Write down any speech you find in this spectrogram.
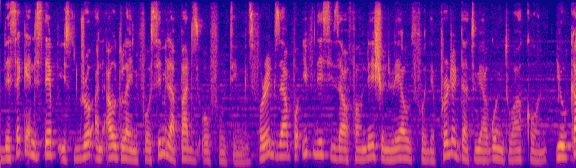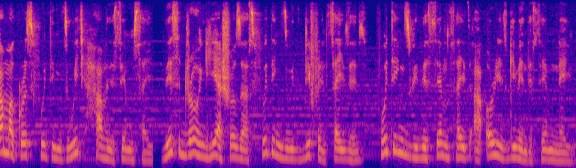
The second step is to draw an outline for similar pads or footings. For example, if this is our foundation layout for the project that we are going to work on, you'll come across footings which have the same size. This drawing here shows us footings with different sizes. Footings with the same size are always given the same name,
